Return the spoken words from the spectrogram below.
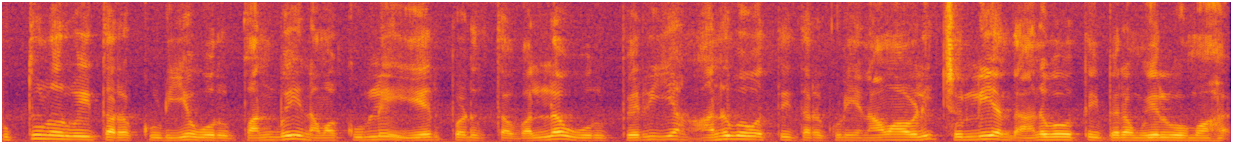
புத்துணர்வை தரக்கூடிய ஒரு பண்பை நமக்குள்ளே ஏற்படுத்த வல்ல ஒரு பெரிய அனுபவத்தை தரக்கூடிய நாமாவளி சொல்லி அந்த அனுபவத்தை பெற முயல்வோமாக.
